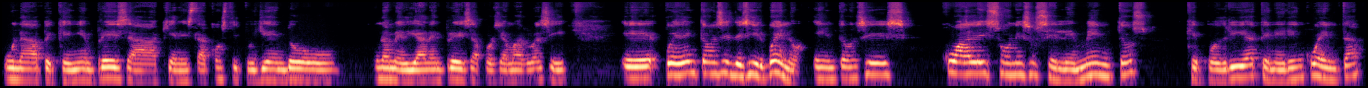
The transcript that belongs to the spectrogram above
una pequeña empresa, quien está constituyendo una mediana empresa, por llamarlo así, eh, puede entonces decir, bueno, entonces, ¿cuáles son esos elementos que podría tener en cuenta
